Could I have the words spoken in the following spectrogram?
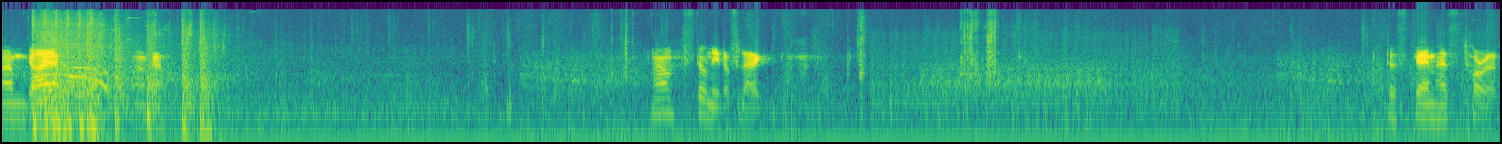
Um, guy. Okay. Well, still need a flag. This game has turrets.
